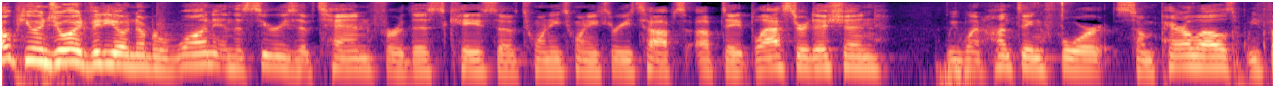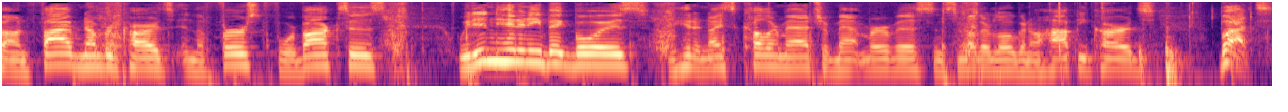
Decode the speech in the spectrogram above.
Hope you enjoyed video number one in the series of 10 for this case of 2023 Topps Update Blaster Edition. We went hunting for some parallels. We found five numbered cards in the first four boxes. We didn't hit any big boys. We hit a nice color match of Matt Mervis and some other Logan O'Hoppe cards. But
